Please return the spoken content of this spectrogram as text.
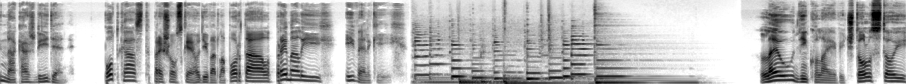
na každý deň. Podcast Prešovského divadla Portál pre malých i veľkých. Lev Nikolajevič Tolstoj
